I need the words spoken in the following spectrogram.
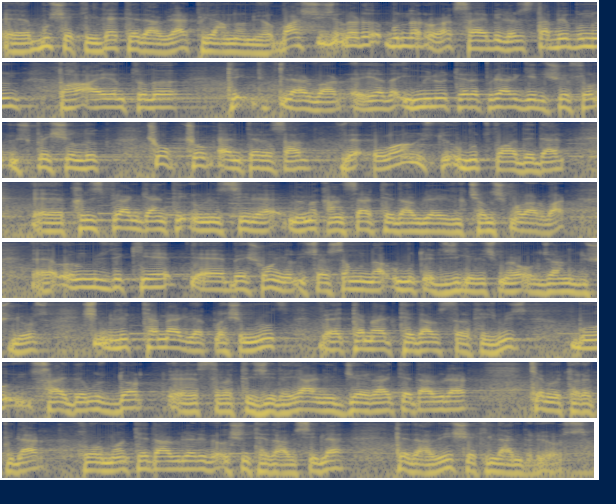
E, bu şekilde tedaviler planlanıyor. Başlıcaları bunlar olarak sayabiliriz. Tabii bunun daha ayrıntılı teknikler var e, ya da immünoterapiler gelişiyor son 3-5 yıllık çok çok enteresan ve olağanüstü umut vaat eden e, CRISPR gen teknolojisiyle meme kanser tedavileri ilgili çalışmalar var. E, önümüzdeki e, 5-10 yıl içerisinde bunlar umut edici gelişmeler olacağını düşünüyoruz. Şimdilik temel yaklaşımımız ve temel tedavi stratejimiz bu saydığımız 4 e, stratejiyle yani cerrahi tedaviler, kemoterapiler, hormon tedavileri ve ışın tedavisiyle tedaviyi şekillendiriyoruz.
